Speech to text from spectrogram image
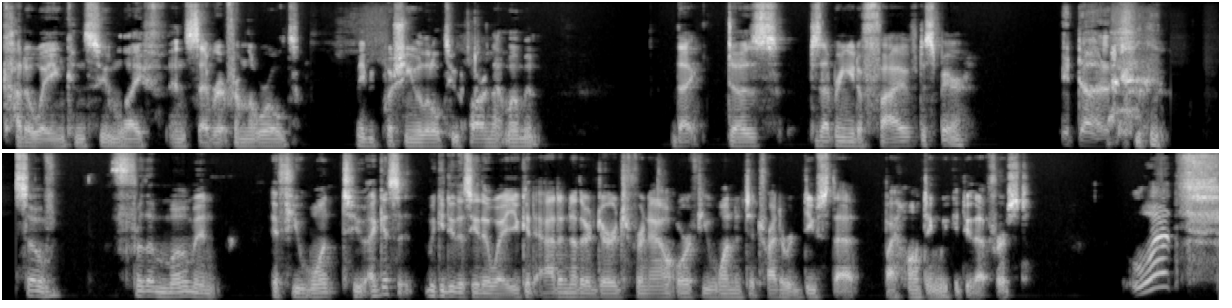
cut away and consume life and sever it from the world, maybe pushing you a little too far in that moment. That does does that bring you to five despair? It does. so, for the moment, if you want to, I guess we could do this either way. You could add another dirge for now, or if you wanted to try to reduce that by haunting, we could do that first. Let's.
